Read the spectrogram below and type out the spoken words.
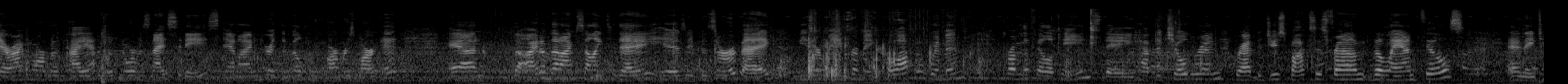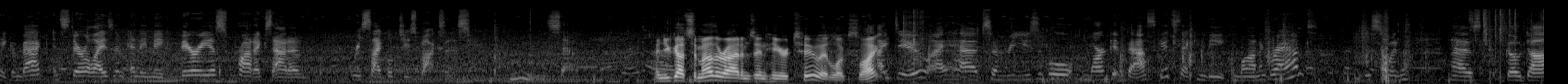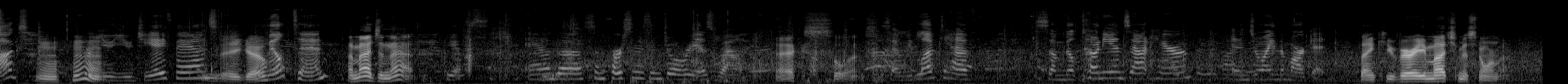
there. I'm Norma Paya with Norma's Niceties, and I'm here at the Milton Farmers Market. And the item that I'm selling today is a Bizarra bag. These are made from a co-op of women from the Philippines. They have the children grab the juice boxes from the landfills, and they take them back and sterilize them, and they make various products out of recycled juice boxes. So. And you've got some other items in here too, it looks like. I do. I have some reusable market baskets that can be monogrammed. This one has Go Dogs for Mhm. you UGA fans. There you go. Milton, Imagine that. yes, and uh, some purses and jewelry as well. Excellent. So we'd love to have some Miltonians out here enjoying the market. Thank you very much, Miss Norma.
